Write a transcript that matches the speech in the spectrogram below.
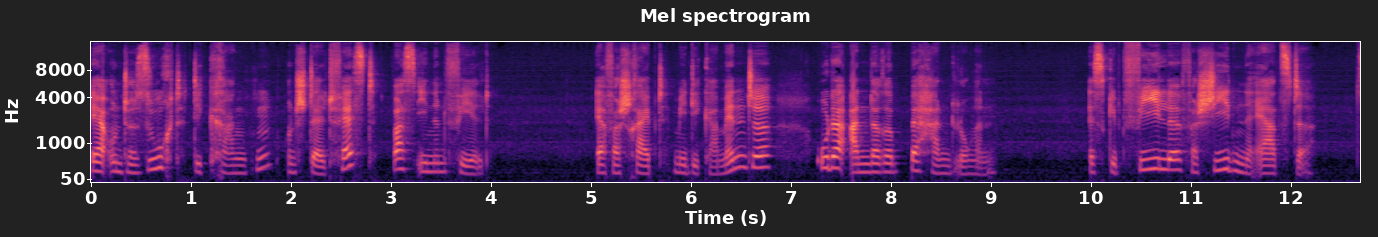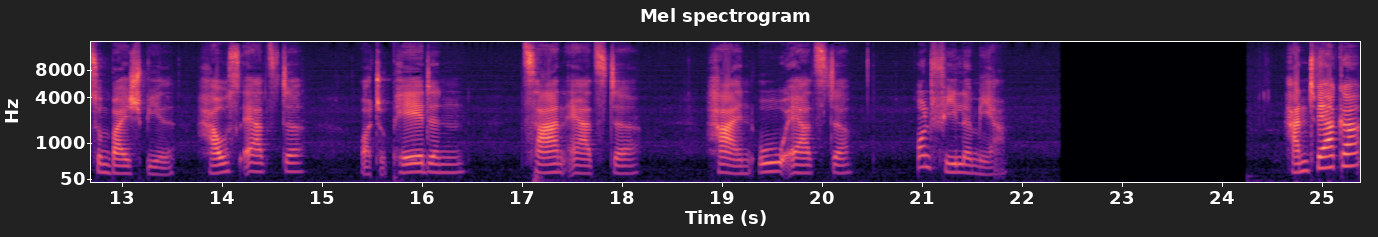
Er untersucht die Kranken und stellt fest, was ihnen fehlt. Er verschreibt Medikamente oder andere Behandlungen. Es gibt viele verschiedene Ärzte, zum Beispiel Hausärzte, Orthopäden, Zahnärzte, HNO-Ärzte und viele mehr. Handwerker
